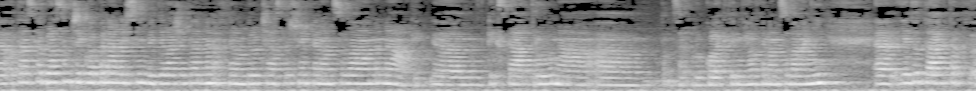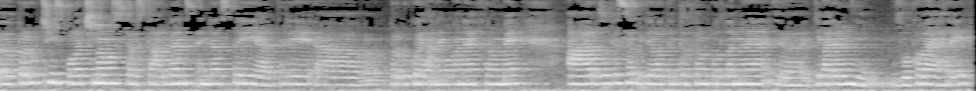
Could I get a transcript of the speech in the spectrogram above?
Eh, Otázka byla jsem překvapená, když jsem viděla, že ten film byl částečně financován na ehm, Kickstarteru, na ehm, konceptu kolektivního financování. Eh, Je to tak, ta eh, produkční společnost Starbans Industry je, tedy eh, produkuje animované filmy a rozhodli se udělat tento film podle mé eh, divadelní zvukové hry.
